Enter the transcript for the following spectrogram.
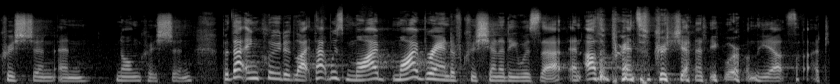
Christian and non-christian but that included like that was my my brand of christianity was that and other brands of christianity were on the outside.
